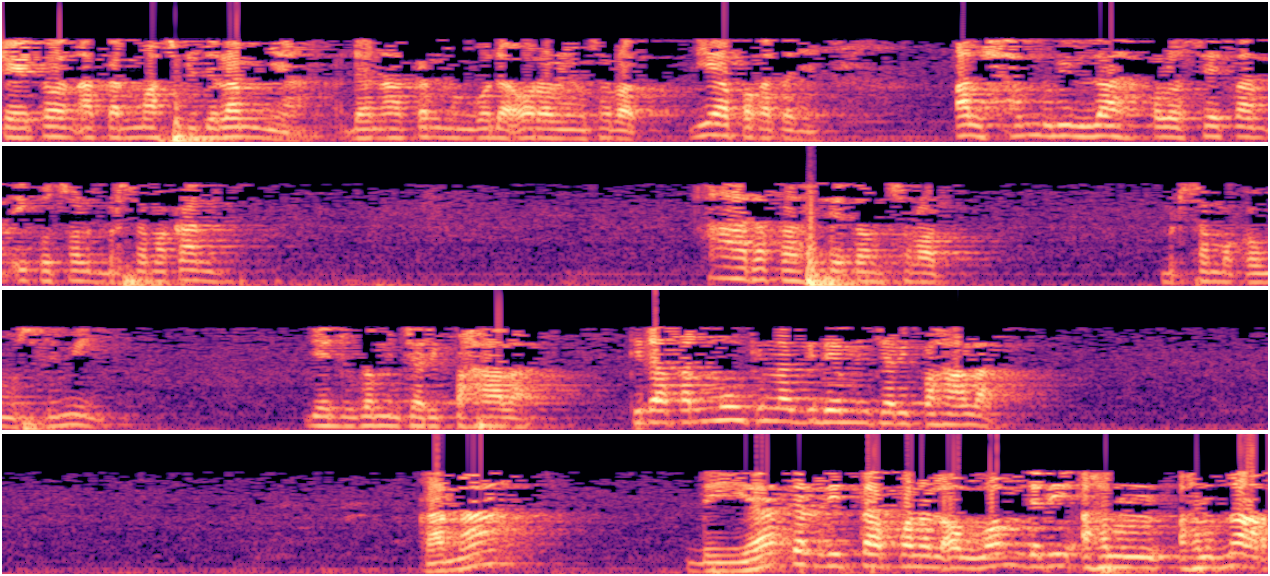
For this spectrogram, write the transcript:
syaitan akan masuk di dalamnya dan akan menggoda orang yang sholat. Dia apa katanya? Alhamdulillah kalau setan ikut sholat bersama kami. Adakah setan sholat bersama kaum muslimin? Dia juga mencari pahala. Tidak akan mungkin lagi dia mencari pahala. Karena dia ditetapkan oleh Allah menjadi ahlul, ahlul nar.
